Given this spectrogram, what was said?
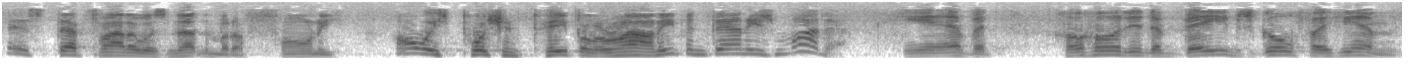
His stepfather was nothing but a phony. Always pushing people around, even Danny's mother. Yeah, but oh, did the babes go for him?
